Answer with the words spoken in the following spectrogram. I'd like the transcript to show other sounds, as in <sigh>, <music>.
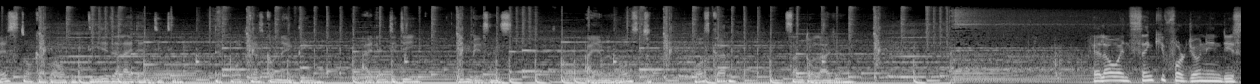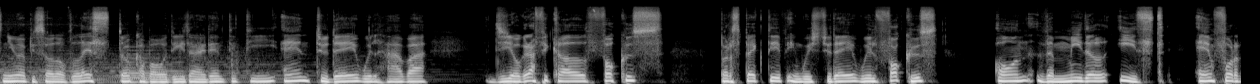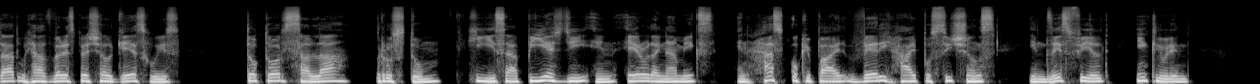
Let's talk about digital identity, the podcast connecting identity and business. I am your host, Oscar Santolaya. Hello, and thank you for joining this new episode of Let's Talk About Digital Identity. And today we'll have a geographical focus perspective in which today we'll focus on the Middle East. And for that, we have very special guest who is Dr. Salah Rustum. He is a PhD in aerodynamics and has occupied very high positions in this field, including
